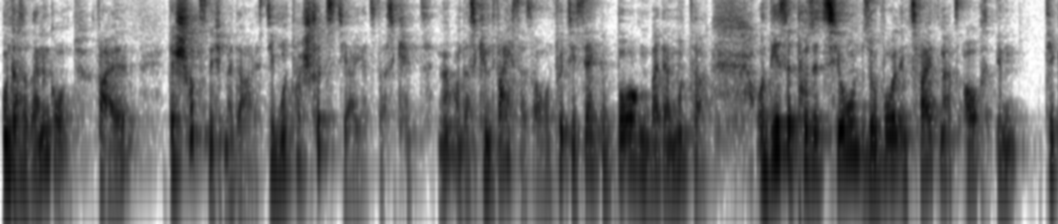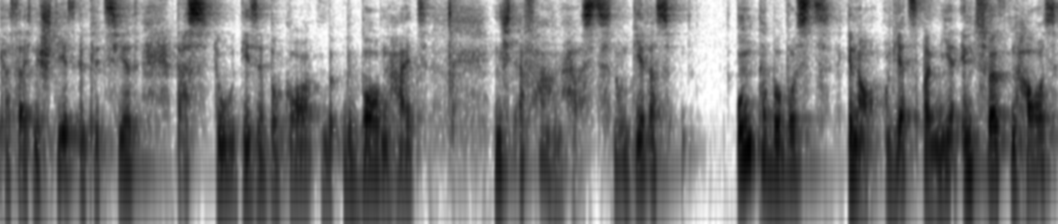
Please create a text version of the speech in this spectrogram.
Und das hat einen Grund, weil der Schutz nicht mehr da ist. Die Mutter schützt ja jetzt das Kind. Ne? Und das Kind weiß das auch und fühlt sich sehr geborgen bei der Mutter. Und diese Position, sowohl im zweiten als auch im Tierkreiszeichen des Stiers, impliziert, dass du diese Geborgenheit nicht erfahren hast und dir das unterbewusst, genau, und jetzt bei mir im zwölften Haus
